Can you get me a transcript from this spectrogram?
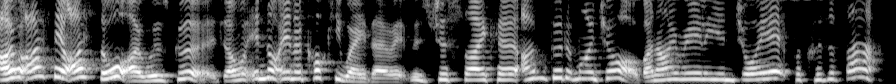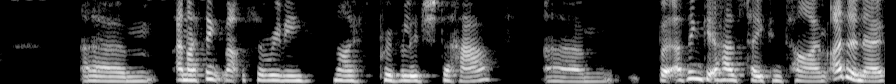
I, I think I thought I was good, I, not in a cocky way though. It was just like i am good at my job, and I really enjoy it because of that. Um, and I think that's a really nice privilege to have. Um, but I think it has taken time. I don't know.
